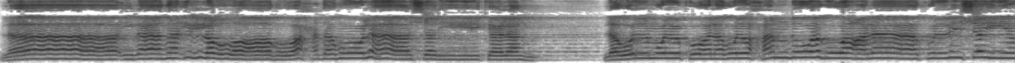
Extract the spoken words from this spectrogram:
لا إله إلا الله وحده لا شريك له. له الملك وله الحمد وهو على كل شيء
